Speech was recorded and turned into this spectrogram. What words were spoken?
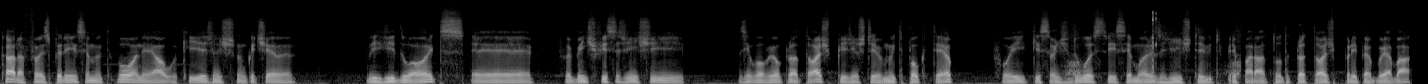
Cara, foi uma experiência muito boa, né? Algo que a gente nunca tinha vivido antes. É... Foi bem difícil a gente desenvolver o protótipo, porque a gente teve muito pouco tempo. Foi questão de duas, três semanas, a gente teve que preparar todo o protótipo para ir para Goiabá.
